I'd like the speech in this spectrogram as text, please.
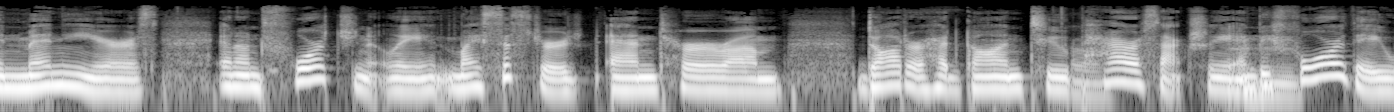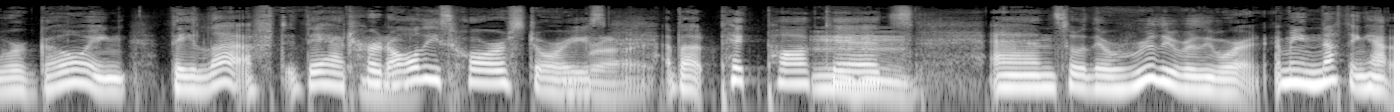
in many years. And unfortunately, my sister and her um, daughter had gone to Paris actually. And before they were going, they left. They had heard all these horror stories Right. about pickpockets. Mm-hmm. And so they were really, really worried. I mean, nothing ha-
